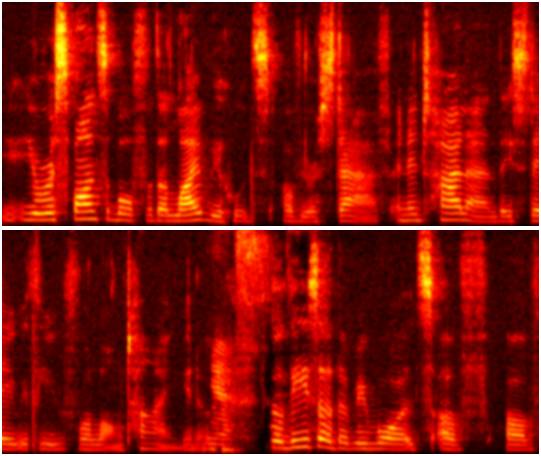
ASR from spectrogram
you're responsible for the livelihoods of your staff. And in thailand they stay with you for a long time you know. Yes. So these are the rewards of of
